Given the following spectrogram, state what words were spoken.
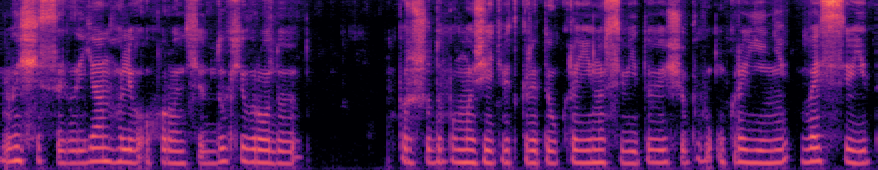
Вищі сили, янголів, охоронців, духів роду. Прошу, допоможіть відкрити Україну світові, щоб в Україні весь світ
